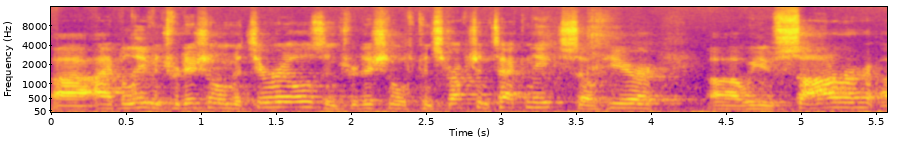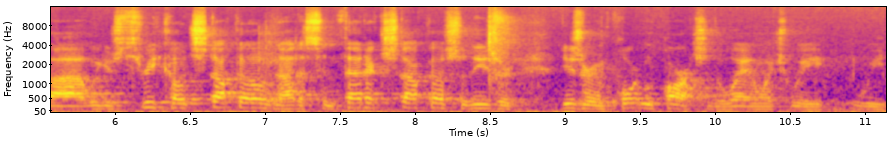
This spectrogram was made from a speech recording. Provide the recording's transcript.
Uh, I believe in traditional materials and traditional construction techniques. So here uh, we use solder, uh, we use three-coat stucco, not a synthetic stucco. So these are these are important parts of the way in which we we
